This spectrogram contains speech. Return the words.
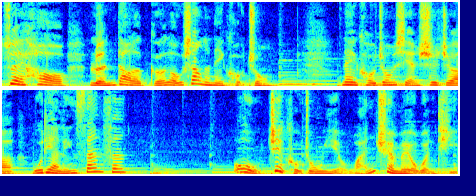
最后轮到了阁楼上的那口钟。那口钟显示着五点零三分，哦，这口钟也完全没有问题。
